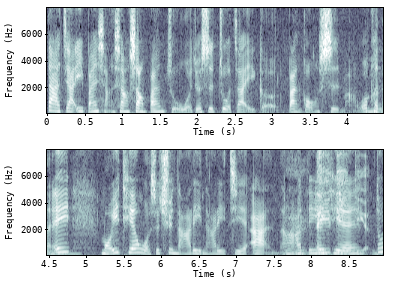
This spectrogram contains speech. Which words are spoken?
大家一般想象上班族，我就是坐在一个办公室嘛。我可能嗯诶，某一天我是去哪里哪里接案啊，对第 A 一天对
